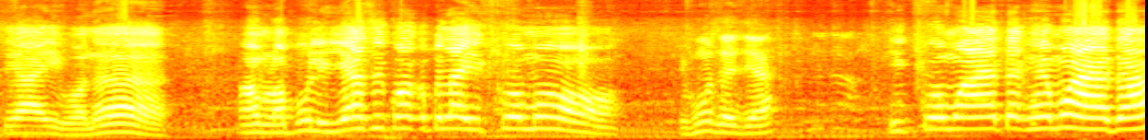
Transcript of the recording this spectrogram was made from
તે આવ્યો ને હમણાં ભૂલી ગયા છે કોક પેલા ઇકોમાં શું છે જ્યાં ઇકોમાં આયા તા હેમાં આયા તા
